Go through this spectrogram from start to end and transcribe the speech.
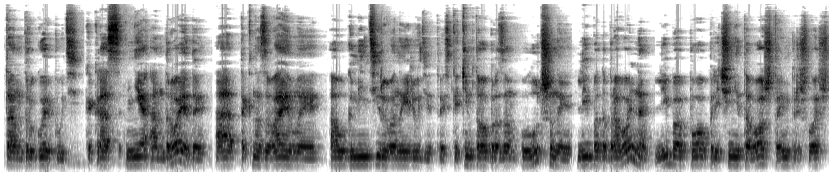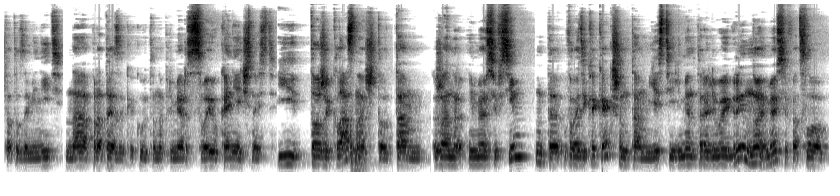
там другой путь. Как раз не андроиды, а так называемые аугментированные люди, то есть каким-то образом улучшенные либо добровольно, либо по причине того, что им пришлось что-то заменить на протезы какую-то, например, свою конечность. И тоже классно, что там жанр immersive sim, ну, это вроде как экшен, там есть и элементы ролевой игры, но immersive от слова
